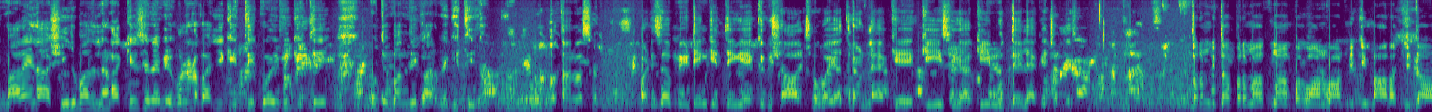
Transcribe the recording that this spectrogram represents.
ਮਹਾਰਾਜ ਦਾ ਆਸ਼ੀਰਵਾਦ ਲੈਣਾ ਕਿਸੇ ਨੇ ਵੀ ਹੁੱਲੜਬਾਜ਼ੀ ਕੀਤੀ ਕੋਈ ਵੀ ਕੀਤੀ ਉੱਤੇ ਬੰਦੀ ਕਾਰਵਾਈ ਕੀਤੀ ਜਾਊ। ਬਹੁਤ ਬਹੁਤ ਧੰਨਵਾਦ ਸਰ। ਪਾਟੀ ਸਾਹਿਬ ਮੀਟਿੰਗ ਕੀਤੀ ਗਈ ਇੱਕ ਵਿਸ਼ਾਲ ਸ਼ੋਭਾ ਯਾਤਰਾ ਨੂੰ ਲੈ ਕੇ ਕੀ ਸੀਗਾ ਕੀ ਮੁੱਦੇ ਲੈ ਕੇ ਚੱਲੇ ਸੀ ਪਰਮਪਿਤਾ ਪਰਮਾਤਮਾ ਭਗਵਾਨ ਵਾਲਮੀਕੀ ਮਹਾਰਾਜ ਜੀ ਦਾ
